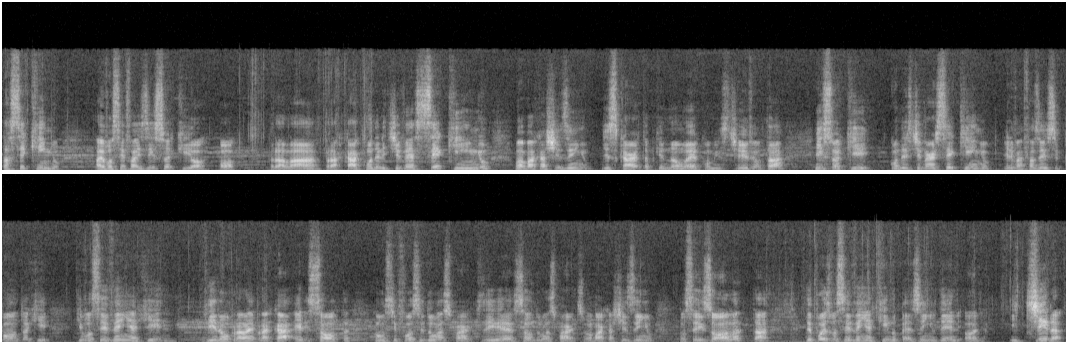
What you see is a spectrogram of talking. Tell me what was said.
tá sequinho. Aí você faz isso aqui, ó, ó, para lá, para cá. Quando ele tiver sequinho, o abacaxizinho descarta, porque não é comestível, tá? Isso aqui, quando ele estiver sequinho, ele vai fazer esse ponto aqui. Que você vem aqui, vira ou para lá e para cá, ele solta como se fosse duas partes. E é, são duas partes. O abacaxizinho você isola, tá? Depois você vem aqui no pezinho dele, olha, e tira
